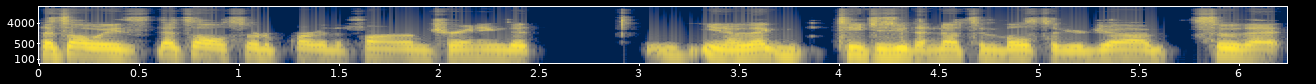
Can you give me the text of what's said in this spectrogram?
that's always, that's all sort of part of the farm training that, you know, that teaches you the nuts and bolts of your job so that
